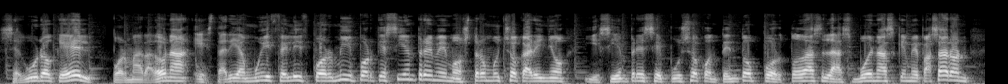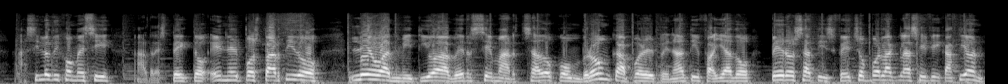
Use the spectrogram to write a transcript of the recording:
seguro que él, por Maradona, estaría muy feliz por mí porque siempre me mostró mucho cariño y siempre se puso contento por todas las buenas que me pasaron, Así lo dijo Messi al respecto en el postpartido. Leo admitió haberse marchado con bronca por el penalti fallado, pero satisfecho por la clasificación.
